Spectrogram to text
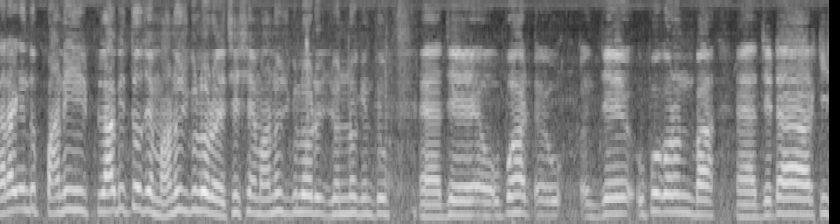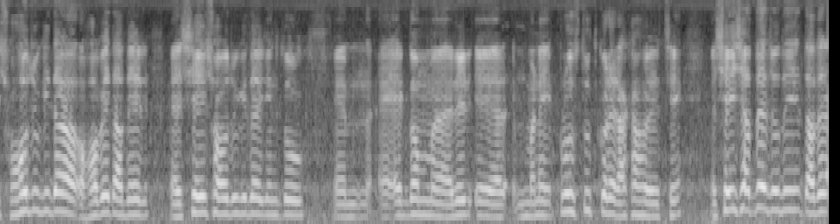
তারা কিন্তু পানি প্লাবিত যে মানুষগুলো রয়েছে, সে মানুষগুলোর জন্য কিন্তু যে উপহার যে উপকরণ বা যেটা আর কি সহযোগিতা হবে তাদের সেই সহযোগিতা কিন্তু একদম মানে প্রস্তুত করে রাখা হয়েছে। সেই সাথে যদি তাদের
